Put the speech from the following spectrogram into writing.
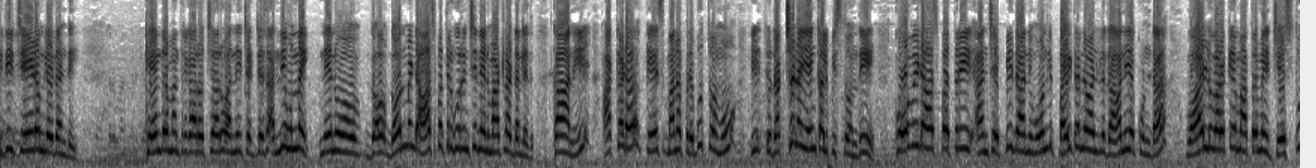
ఇది చేయడం లేదండి. కేంద్ర మంత్రి గారు వచ్చారు అన్ని చెక్ చేసి అన్ని ఉన్నాయి. నేను గవర్నమెంట్ ఆసుపత్రి గురించి నేను మాట్లాడడం లేదు. కానీ అక్కడ కేసు మన ప్రభుత్వము రక్షణ ఏం కల్పిస్తోంది? కోవిడ్ ఆసుపత్రి అని చెప్పి దాన్ని ఓన్లీ బయట వాళ్ళు కానియకుండా వాళ్ళు వరకే మాత్రమే చేస్తూ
